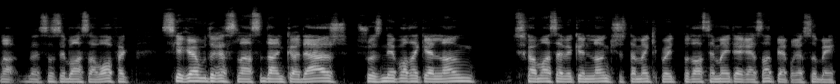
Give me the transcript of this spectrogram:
Ah, ben ça c'est bon à savoir. Fait que si quelqu'un voudrait se lancer dans le codage, choisis n'importe quelle langue, tu commences avec une langue justement qui peut être potentiellement intéressante, puis après ça, ben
